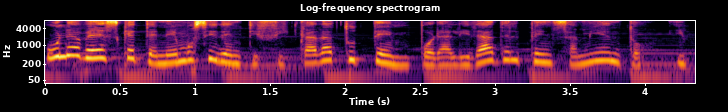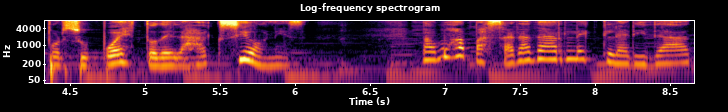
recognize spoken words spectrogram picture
Una vez que tenemos identificada tu temporalidad del pensamiento y por supuesto de las acciones, vamos a pasar a darle claridad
